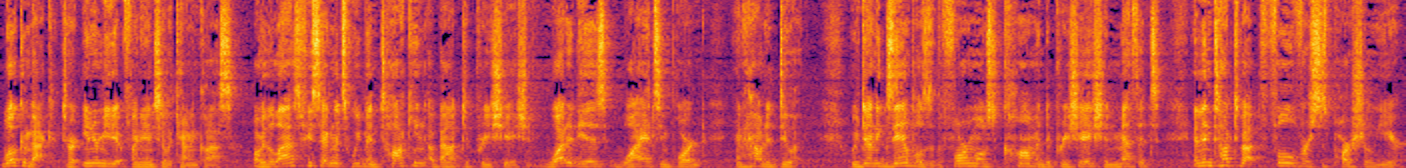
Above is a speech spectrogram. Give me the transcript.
Welcome back to our intermediate financial accounting class. Over the last few segments, we've been talking about depreciation, what it is, why it's important, and how to do it. We've done examples of the four most common depreciation methods, and then talked about full versus partial year.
